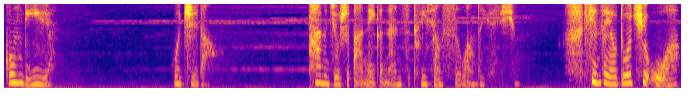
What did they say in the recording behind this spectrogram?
公里远。我知道，他们就是把那个男子推向死亡的元凶，现在要夺去我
